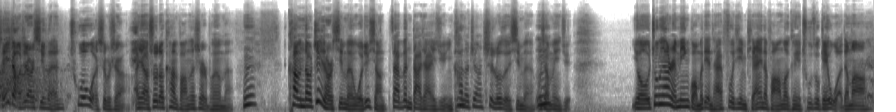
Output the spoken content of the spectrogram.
谁找这条新闻戳我是不是？哎呀，说到看房的事儿，朋友们，嗯，看到这条新闻，我就想再问大家一句：你看到这样赤裸裸的新闻，我想问一句，有中央人民广播电台附近便宜的房子可以出租给我的吗？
